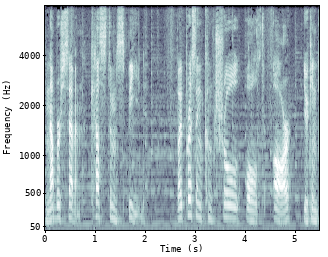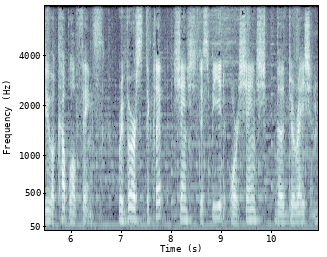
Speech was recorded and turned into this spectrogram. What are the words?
Number 7. Custom Speed. By pressing Ctrl Alt R, you can do a couple of things. Reverse the clip, change the speed or change the duration.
